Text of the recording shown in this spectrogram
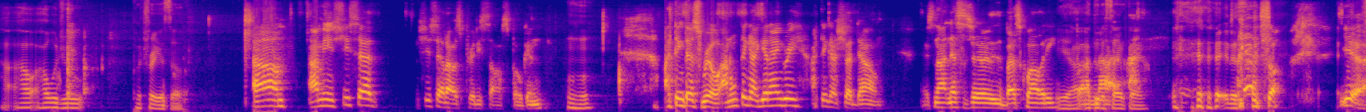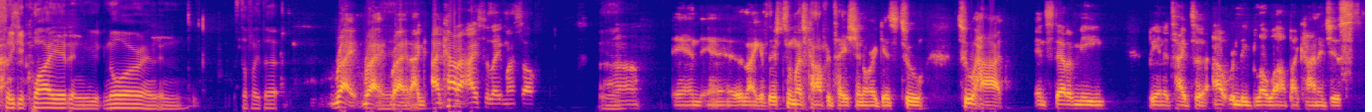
How, how, how would you portray yourself? Um, I mean, she said she said I was pretty soft spoken. Mm-hmm. I think that's real. I don't think I get angry. I think I shut down. It's not necessarily the best quality. Yeah, I do not, the same thing. so Yeah. So you get quiet and you ignore and, and stuff like that. Right, right, Yeah. right. I, I kind of isolate myself. Yeah. Uh, and, and like if there's too much confrontation or it gets too too hot, instead of me being the type to outwardly blow up, I kind of just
